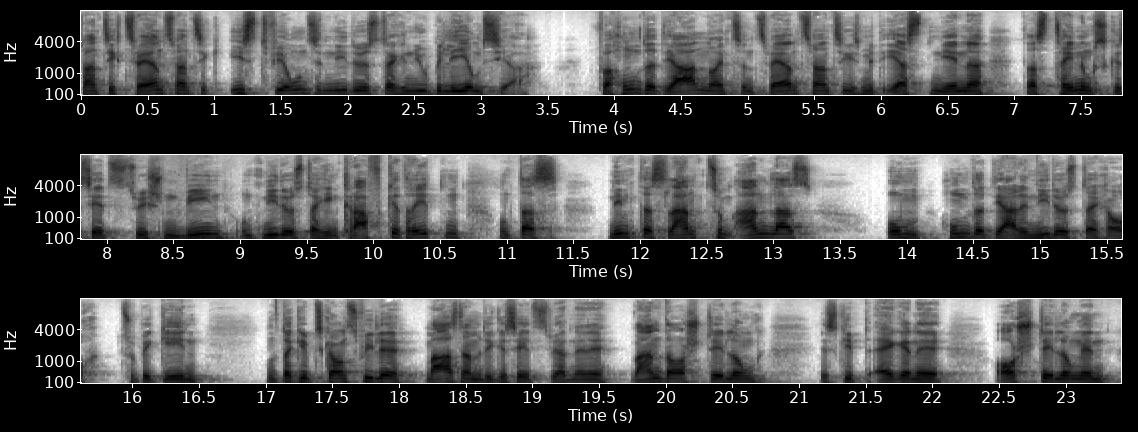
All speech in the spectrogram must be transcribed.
2022 ist für uns in Niederösterreich ein Jubiläumsjahr. Vor 100 Jahren, 1922, ist mit 1. Jänner das Trennungsgesetz zwischen Wien und Niederösterreich in Kraft getreten und das nimmt das Land zum Anlass, um 100 Jahre Niederösterreich auch zu begehen. Und da gibt es ganz viele Maßnahmen, die gesetzt werden. Eine Wandausstellung, es gibt eigene Ausstellungen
